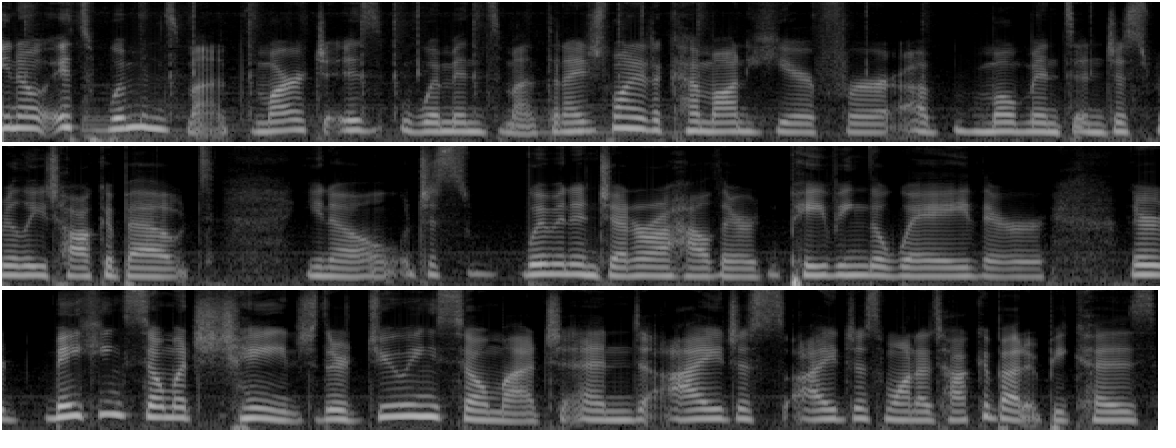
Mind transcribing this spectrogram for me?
you know, it's Women's Month. March is Women's Month. And I just wanted to come on here for a moment and just really talk about, you know, just women in general, how they're paving the way. They're they're making so much change. They're doing so much. And I just I just want to talk about it because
